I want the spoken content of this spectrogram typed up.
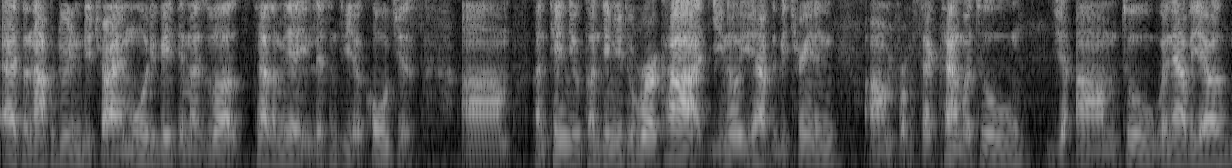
as an opportunity to try and motivate them as well. Tell them, hey, listen to your coaches. Um, continue continue to work hard. You know, you have to be training um, from September to J- um, to whenever your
